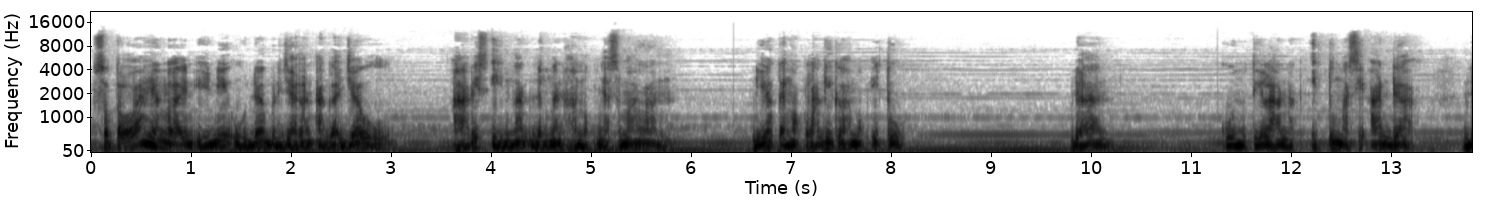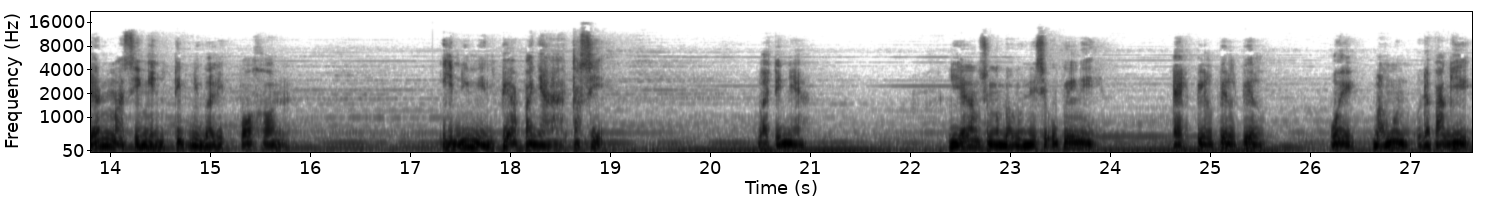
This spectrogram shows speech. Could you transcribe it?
Setelah yang lain ini udah berjalan agak jauh, Aris ingat dengan hamoknya semalam. Dia tengok lagi ke hamok itu. Dan kuntilanak itu masih ada dan masih ngintip di balik pohon. Ini mimpi apa nyata sih? Batinnya. Dia langsung ngebangunin si Upil nih. Eh, Pil, Pil, Pil. Woi, bangun, udah pagi.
